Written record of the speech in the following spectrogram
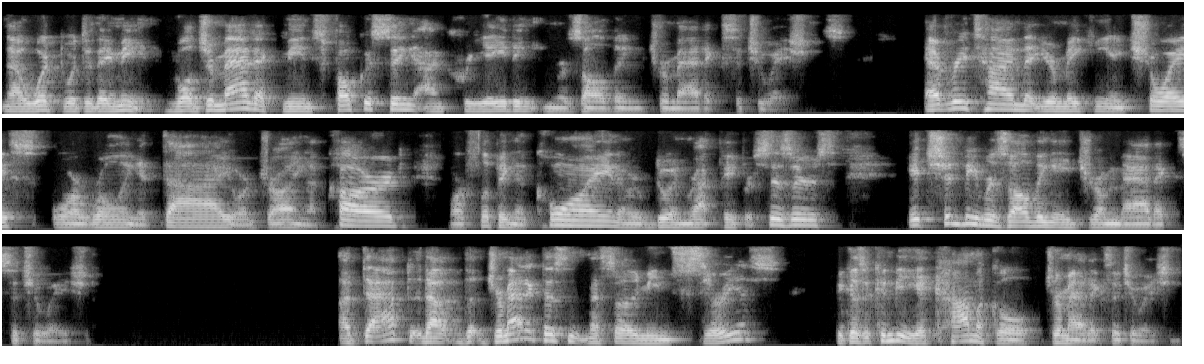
now, what what do they mean? Well, dramatic means focusing on creating and resolving dramatic situations every time that you're making a choice or rolling a die or drawing a card or flipping a coin or doing rock, paper, scissors, it should be resolving a dramatic situation. Adapt. Now, dramatic doesn't necessarily mean serious because it can be a comical dramatic situation.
